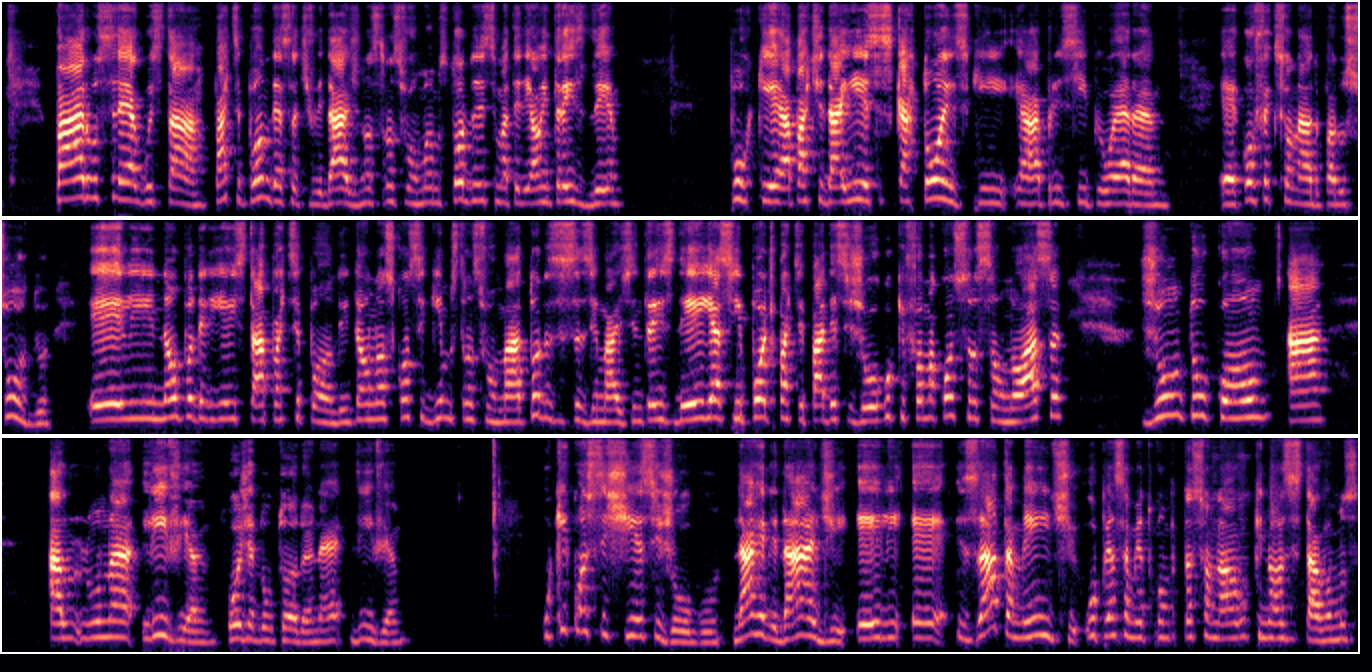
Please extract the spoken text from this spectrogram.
Para o cego estar participando dessa atividade, nós transformamos todo esse material em 3D, porque a partir daí, esses cartões que a princípio era é, confeccionado para o surdo, ele não poderia estar participando. Então, nós conseguimos transformar todas essas imagens em 3D e assim pôde participar desse jogo, que foi uma construção nossa, junto com a aluna Lívia, hoje é doutora, né? Lívia. O que consistia esse jogo? Na realidade, ele é exatamente o pensamento computacional que nós estávamos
